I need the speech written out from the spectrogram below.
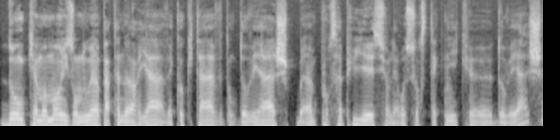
Donc, à un moment, ils ont noué un partenariat avec Octave, donc d'OVH, ben, pour s'appuyer sur les ressources techniques d'OVH.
